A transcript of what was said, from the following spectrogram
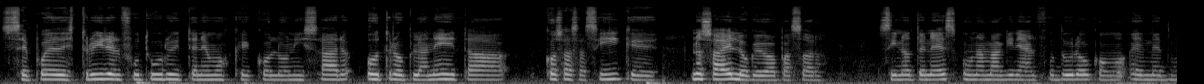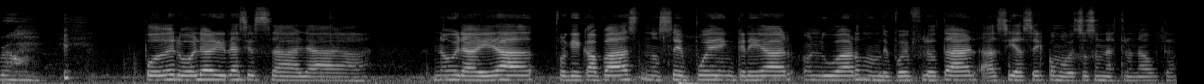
se puede destruir el futuro y tenemos que colonizar otro planeta, cosas así que no sabes lo que va a pasar si no tenés una máquina del futuro como Emmett Brown. Poder volar gracias a la no gravedad, porque capaz, no sé, pueden crear un lugar donde puedes flotar, así haces como que sos un astronauta.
